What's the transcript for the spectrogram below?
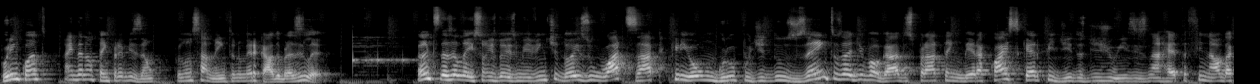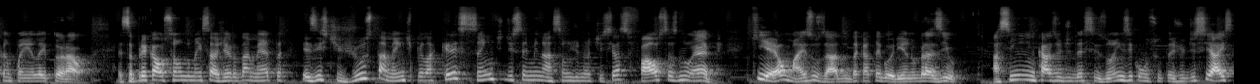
Por enquanto, ainda não tem previsão para o lançamento no mercado brasileiro. Antes das eleições de 2022, o WhatsApp criou um grupo de 200 advogados para atender a quaisquer pedidos de juízes na reta final da campanha eleitoral. Essa precaução do mensageiro da Meta existe justamente pela crescente disseminação de notícias falsas no app, que é o mais usado da categoria no Brasil. Assim, em caso de decisões e consultas judiciais,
